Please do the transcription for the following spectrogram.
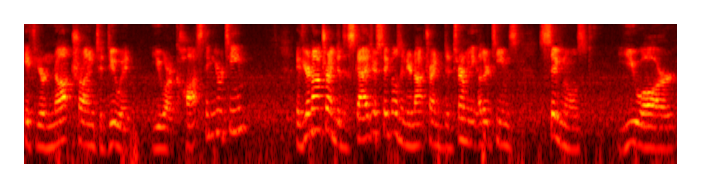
if you're not trying to do it, you are costing your team. If you're not trying to disguise your signals and you're not trying to determine the other team's signals, you are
